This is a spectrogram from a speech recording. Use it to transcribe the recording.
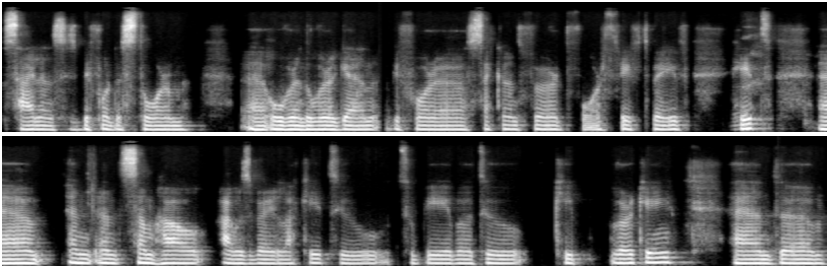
silences before the storm uh, over and over again before a second, third, fourth, fifth wave hit. Um, and and somehow I was very lucky to to be able to keep working. And um,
